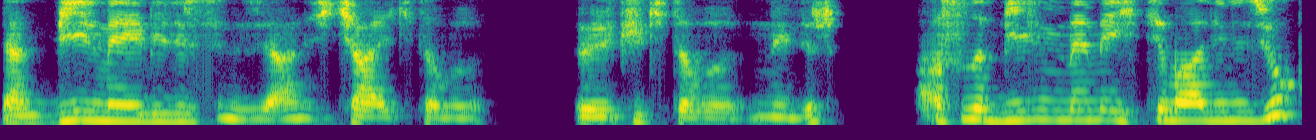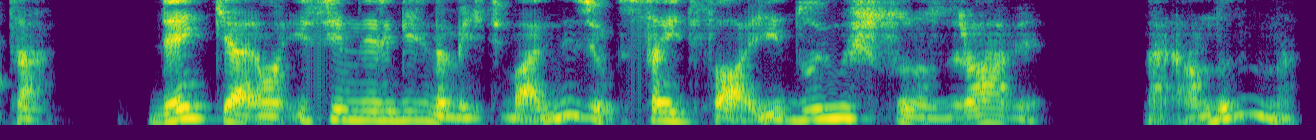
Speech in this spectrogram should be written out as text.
Yani bilmeyebilirsiniz yani hikaye kitabı, öykü kitabı nedir? Aslında bilmeme ihtimaliniz yok da denk gel ama isimleri bilmeme ihtimaliniz yok. Said Faik'i duymuşsunuzdur abi. Yani anladın mı?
